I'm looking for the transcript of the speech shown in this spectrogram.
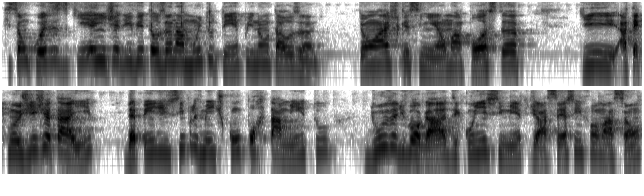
que são coisas que a gente já devia estar usando há muito tempo e não está usando. Então, eu acho que assim, é uma aposta que a tecnologia já está aí, depende simplesmente de comportamento dos advogados e conhecimento de acesso à informação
